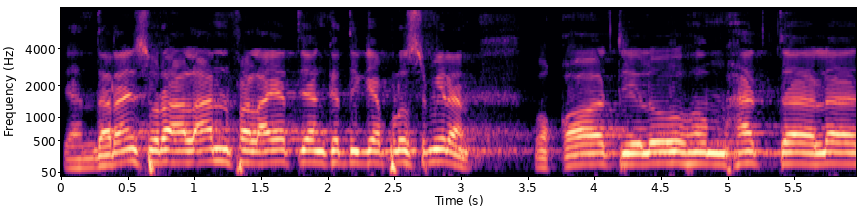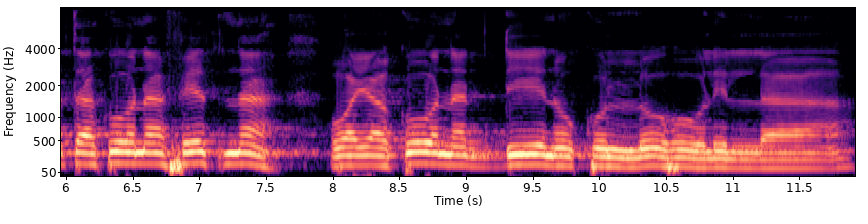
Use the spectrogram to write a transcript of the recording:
di antaranya surah Al-Anfal ayat yang ke-39. Wa qatiluhum hatta la takuna fitnah wa yakuna ad-dinu kulluhu lillah.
